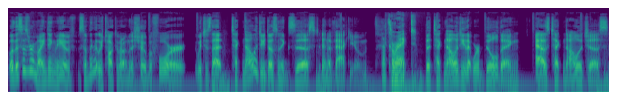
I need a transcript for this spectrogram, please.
Well, this is reminding me of something that we've talked about on this show before, which is that technology doesn't exist in a vacuum. That's correct. Right. The technology that we're building as technologists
